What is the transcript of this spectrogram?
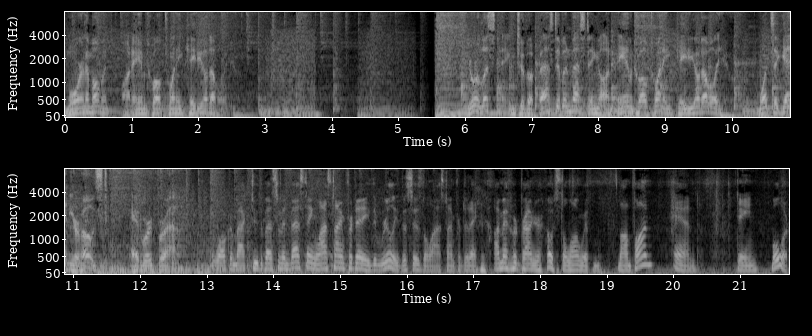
More in a moment on AM 1220 KDOW. You're listening to The Best of Investing on AM 1220 KDOW. Once again, your host, Edward Brown. Welcome back to the best of investing. Last time for today. Really, this is the last time for today. I'm Edward Brown, your host, along with Nam Phan and Dane Moeller.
